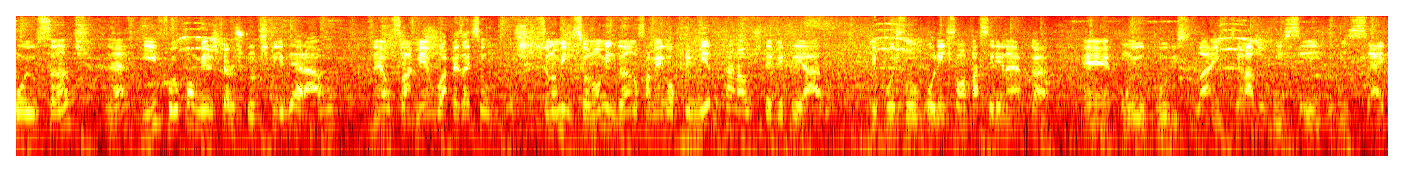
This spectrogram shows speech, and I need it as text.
Foi o Santos, né? E foi o Palmeiras, que eram os clubes que lideravam né? O Flamengo, apesar de ser, se eu, não me, se eu não me engano, o Flamengo é o primeiro canal de TV criado. Depois foi o Corinthians, foi uma parceria na época é, com o YouTube, lá em, sei lá, 2006, 2007,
